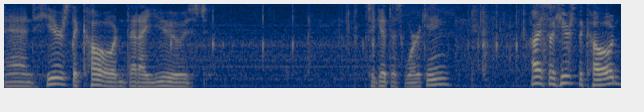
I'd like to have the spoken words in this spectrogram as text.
And here's the code that I used to get this working. Alright, so here's the code.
